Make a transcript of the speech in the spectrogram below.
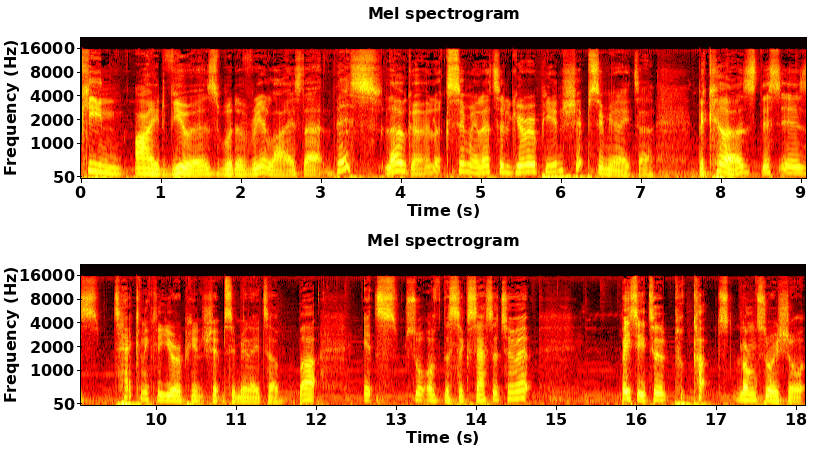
keen-eyed viewers would have realized that this logo looks similar to European Ship Simulator because this is technically European Ship Simulator but it's sort of the successor to it. Basically to cut long story short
